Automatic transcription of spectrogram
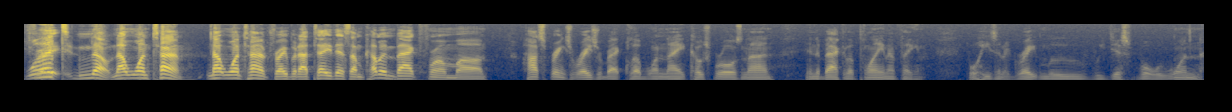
What? Trey, no, not one time. Not one time, Trey. But I tell you this: I'm coming back from uh, Hot Springs Razorback Club one night. Coach Broyles and I in the back of the plane. I'm thinking, boy, he's in a great mood. We just, boy, we won,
